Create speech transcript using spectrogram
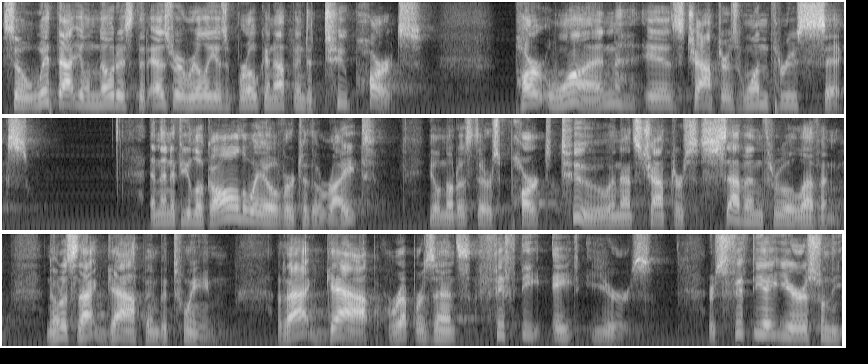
So, with that, you'll notice that Ezra really is broken up into two parts. Part one is chapters one through six. And then, if you look all the way over to the right, you'll notice there's part two, and that's chapters seven through 11. Notice that gap in between. That gap represents 58 years. There's 58 years from the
